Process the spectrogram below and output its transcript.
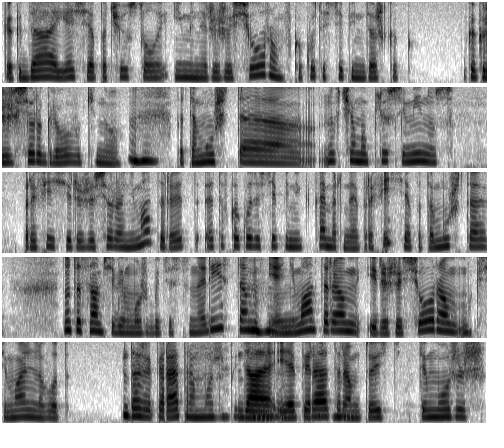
когда я себя почувствовала именно режиссером, в какой-то степени даже как, как режиссер игрового кино. Мгм. Потому что, ну, в чем и плюс и минус профессии режиссера-аниматора, это, это в какой-то степени камерная профессия, потому что, ну, ты сам себе можешь быть и сценаристом, Мгм. и аниматором, и режиссером, максимально вот Даже оператором, может быть. да, и оператором. То есть ты можешь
